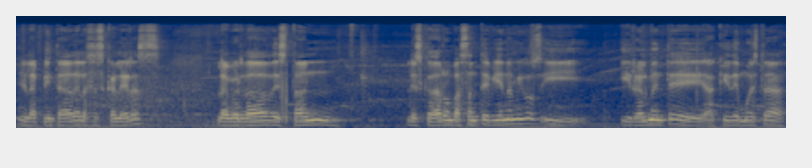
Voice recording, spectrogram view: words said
en la pintada de las escaleras. La verdad están, les quedaron bastante bien amigos y, realmente aquí demuestra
